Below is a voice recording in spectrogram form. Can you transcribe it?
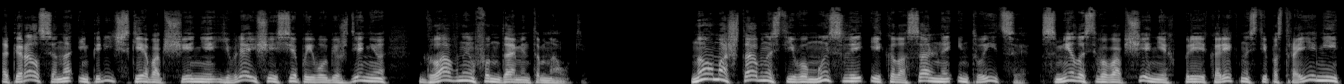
опирался на эмпирические обобщения, являющиеся, по его убеждению, главным фундаментом науки. Но масштабность его мысли и колоссальная интуиция, смелость в обобщениях при корректности построений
